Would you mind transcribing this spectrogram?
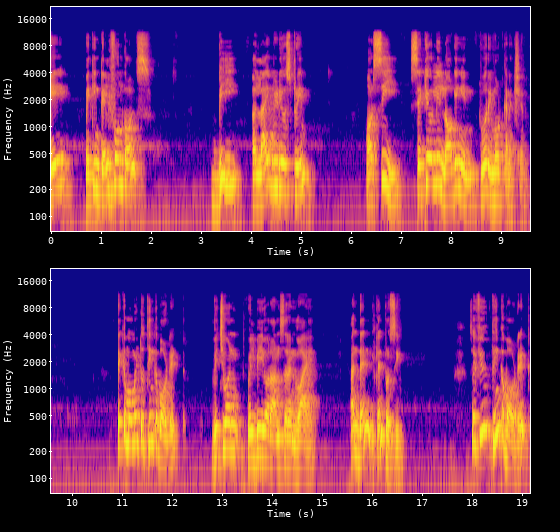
A. Making telephone calls B. A live video stream or C. Securely logging in to a remote connection. Take a moment to think about it, which one will be your answer and why, and then you can proceed. So if you think about it,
